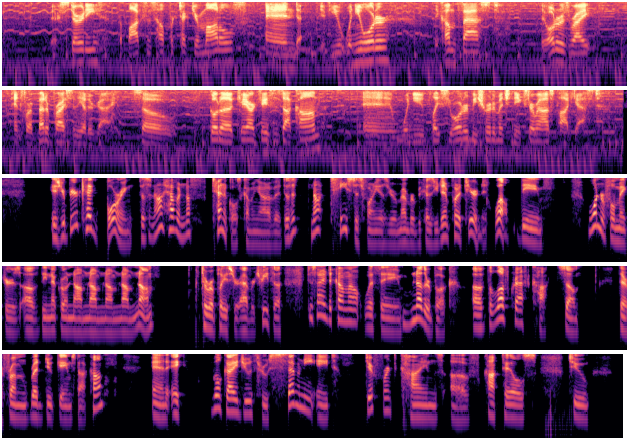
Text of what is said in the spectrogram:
They're sturdy, the boxes help protect your models, and if you when you order, they come fast, the order is right, and for a better price than the other guy. So go to krcases.com, and when you place your order, be sure to mention the Exterminatus podcast. Is your beer keg boring? Does it not have enough tentacles coming out of it? Does it not taste as funny as you remember because you didn't put a tear in it? Well, the wonderful makers of the Necro Nom Nom Nom Nom Nom to replace your average pizza decided to come out with a, another book of the Lovecraft Cocktail. So they're from reddukegames.com and it will guide you through 78 different kinds of cocktails to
